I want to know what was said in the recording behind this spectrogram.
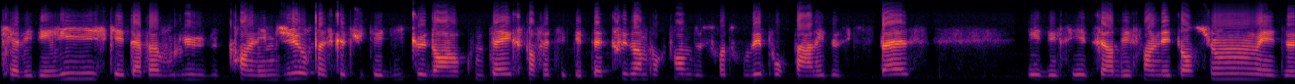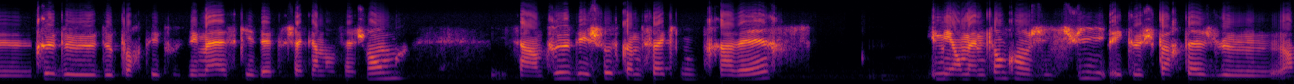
qu'il y avait des risques et t'as pas voulu prendre les mesures parce que tu t'es dit que dans le contexte en fait c'était peut-être plus important de se retrouver pour parler de ce qui se passe et d'essayer de faire descendre les tensions et de que de porter tous des masques et d'être chacun dans sa chambre. Un peu des choses comme ça qui me traversent. Mais en même temps, quand j'y suis et que je partage le, un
